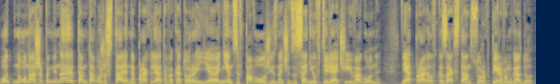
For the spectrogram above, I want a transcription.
Вот, ну, у нас же поминают там того же Сталина, проклятого, который э, немцев по Волжье, значит, засадил в телячьи вагоны и отправил в Казахстан в 1941 году.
